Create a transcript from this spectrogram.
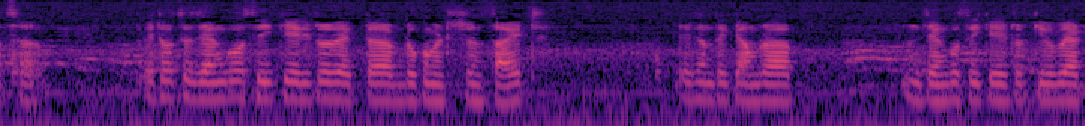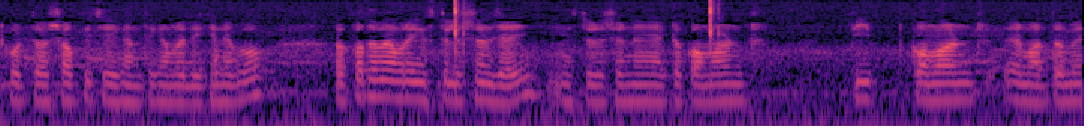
আচ্ছা এটা হচ্ছে জ্যাঙ্গো সিকে এডিটরের একটা ডকুমেন্টেশন সাইট এখান থেকে আমরা জ্যাঙ্গো সিকে এডিটর কীভাবে অ্যাড করতে হয় সব কিছু এখান থেকে আমরা দেখে নেব। প্রথমে আমরা ইনস্টলেশনে যাই। ইনস্টলেশনে একটা কমান্ড পিপ কমান্ড এর মাধ্যমে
